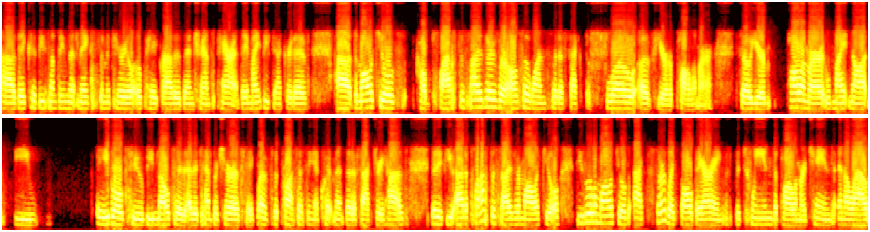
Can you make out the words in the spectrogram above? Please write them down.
Uh, they could be something that makes the material opaque rather than transparent. They might be decorative. Uh, the molecules called plasticizers are also ones that affect the flow of your polymer. So your polymer might not be able to be melted at a temperature of, say, of the processing equipment that a factory has. But if you add a plasticizer molecule, these little molecules act sort of like ball bearings between the polymer chains and allow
